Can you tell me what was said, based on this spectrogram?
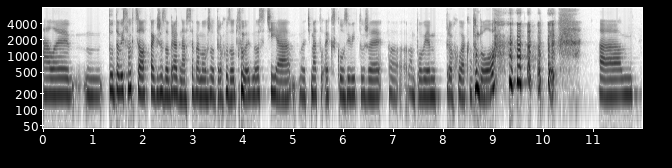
Ale um, túto by som chcela fakt, že zobrať na seba možno trochu zodpovednosti a mať ma tú exkluzivitu, že uh, vám poviem trochu, ako to bolo. a Mm,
